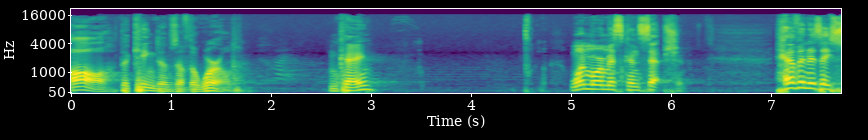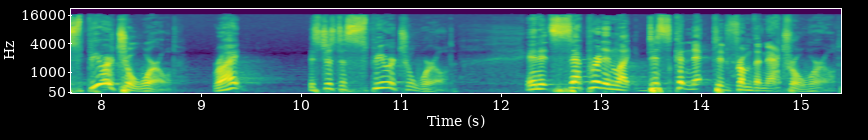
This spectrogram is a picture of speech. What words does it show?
all the kingdoms of the world. Okay? One more misconception heaven is a spiritual world, right? It's just a spiritual world and it's separate and like disconnected from the natural world.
